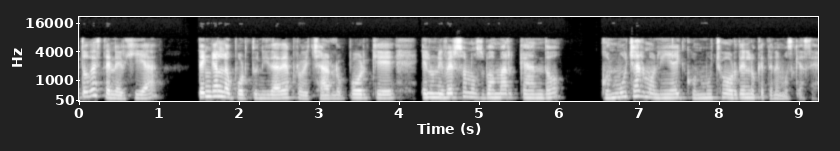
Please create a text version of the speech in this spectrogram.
toda esta energía tengan la oportunidad de aprovecharlo, porque el universo nos va marcando con mucha armonía y con mucho orden lo que tenemos que hacer.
